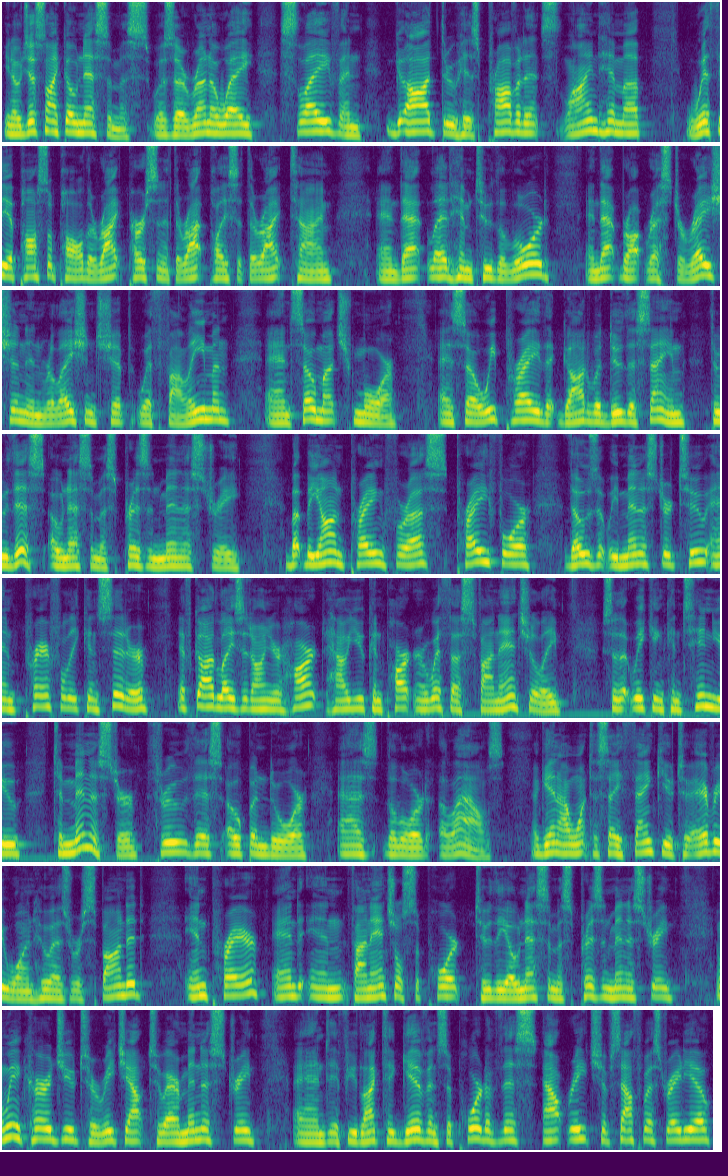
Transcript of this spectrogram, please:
You know, just like Onesimus was a runaway slave, and God, through His providence, lined him up with the Apostle Paul, the right person at the right place at the right time, and that led him to the Lord, and that brought restoration in relationship with Philemon, and so much more. And so we pray that God would do the same through this Onesimus prison ministry. But beyond praying for us, pray for those that we minister to and prayerfully consider, if God lays it on your heart, how you can partner with us financially so that we can continue to minister through this open door as the Lord allows. Again, I want to say thank you to everyone who has responded in prayer and in financial support to the Onesimus Prison Ministry. And we encourage you to reach out to our ministry. And if you'd like to give in support of this outreach of Southwest Radio,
